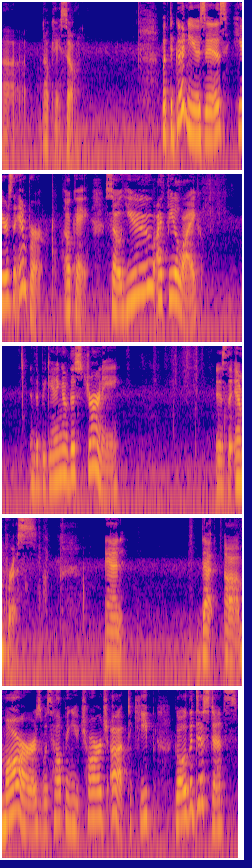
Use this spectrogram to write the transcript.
uh, okay, so. But the good news is, here's the Emperor. Okay, so you, I feel like, in the beginning of this journey is the Empress. And that uh, Mars was helping you charge up to keep, go the distance,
